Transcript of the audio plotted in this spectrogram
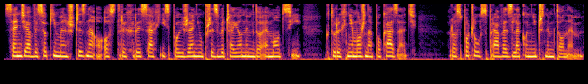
Sędzia, wysoki mężczyzna o ostrych rysach i spojrzeniu przyzwyczajonym do emocji, których nie można pokazać, rozpoczął sprawę z lakonicznym tonem.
